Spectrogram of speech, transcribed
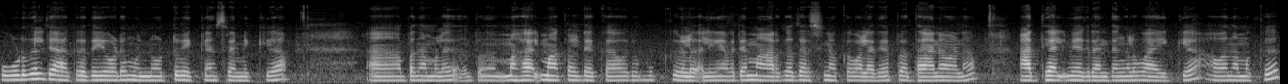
കൂടുതൽ ജാഗ്രതയോടെ മുന്നോട്ട് വയ്ക്കാൻ ശ്രമിക്കുക. അപ്പോൾ നമ്മൾ ഇപ്പോൾ മഹാത്മാക്കളുടെയൊക്കെ ഒരു ബുക്കുകൾ അല്ലെങ്കിൽ അവരുടെ മാർഗദർശനമൊക്കെ വളരെ പ്രധാനമാണ്. ആധ്യാത്മിക ഗ്രന്ഥങ്ങൾ വായിക്കുക അവ നമുക്ക്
